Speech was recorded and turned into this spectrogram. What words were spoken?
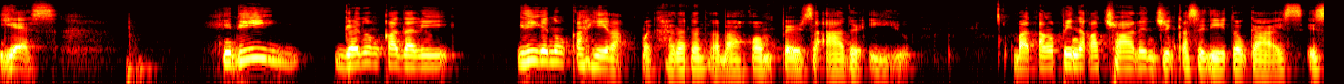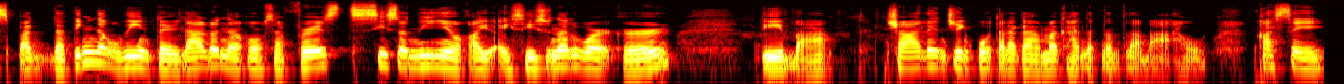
Yes, hindi ganun kadali, hindi ganun kahirap maghanap ng trabaho compared sa other EU. But ang pinaka-challenging kasi dito guys is pagdating ng winter, lalo na kung sa first season ninyo kayo ay seasonal worker, 'di ba? Challenging po talaga maghanap ng trabaho. Kasi,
